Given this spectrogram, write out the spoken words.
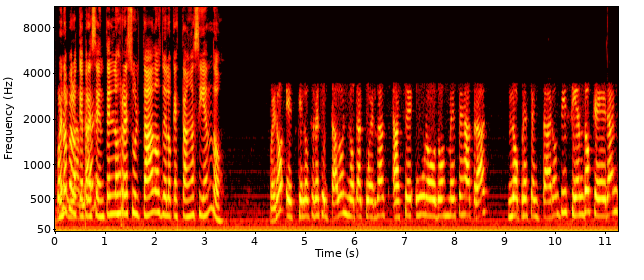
Bueno, pero que presenten los resultados de lo que están haciendo. Bueno, es que los resultados, no te acuerdas, hace uno o dos meses atrás lo presentaron diciendo que eran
